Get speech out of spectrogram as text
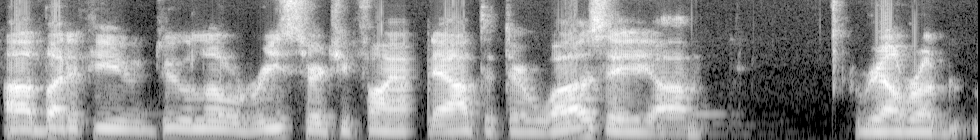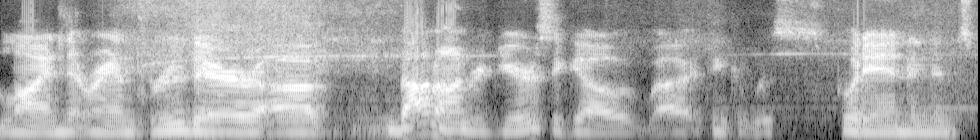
Uh, but if you do a little research you find out that there was a um, railroad line that ran through there uh, about 100 years ago. Uh, I think it was put in, and it's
